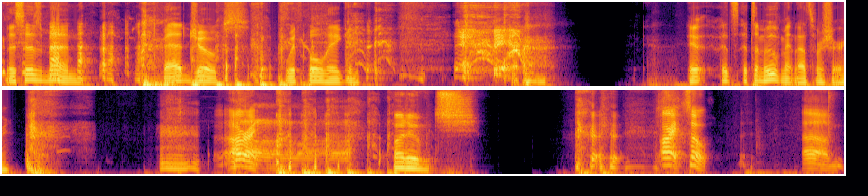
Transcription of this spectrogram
This has been bad jokes with Bullhagen. It, it's it's a movement, that's for sure. All right. Ba-doom. All right, so um,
